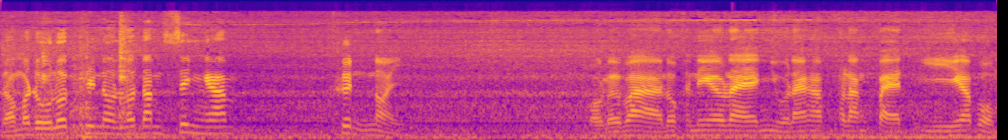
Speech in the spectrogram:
เรามาดูรถพี่นนท์รถดำซิ่งครับ ขึ้นหน่อย บอกเลยว่ารถคันนี้แรงอยู่นะครับ พลัง 8e ครับผม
